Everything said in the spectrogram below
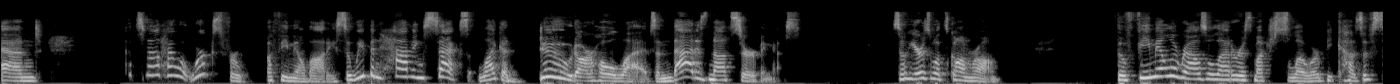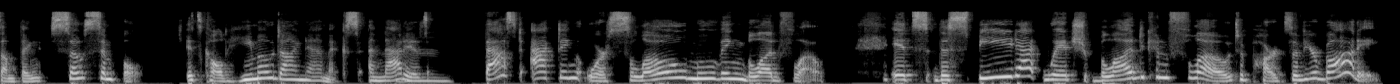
And that's not how it works for a female body. So we've been having sex like a dude our whole lives, and that is not serving us. So here's what's gone wrong. The female arousal ladder is much slower because of something so simple. It's called hemodynamics, and that mm-hmm. is fast acting or slow moving blood flow. It's the speed at which blood can flow to parts of your body.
